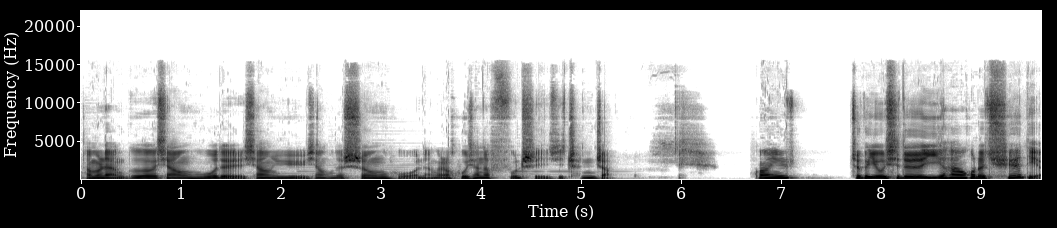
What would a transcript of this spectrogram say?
他们两个相互的相遇，相互的生活，两个人互相的扶持以及成长。关于这个游戏的遗憾或者缺点。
